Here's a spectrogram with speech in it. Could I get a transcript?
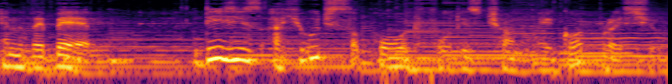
and the bell. This is a huge support for this channel. May God bless you.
